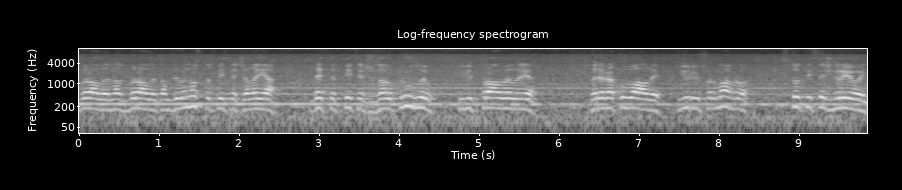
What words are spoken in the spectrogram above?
збирали, назбирали там 90 тисяч, але я 10 тисяч заокруглив і відправили, перерахували Юрію Фермагро 100 тисяч гривень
